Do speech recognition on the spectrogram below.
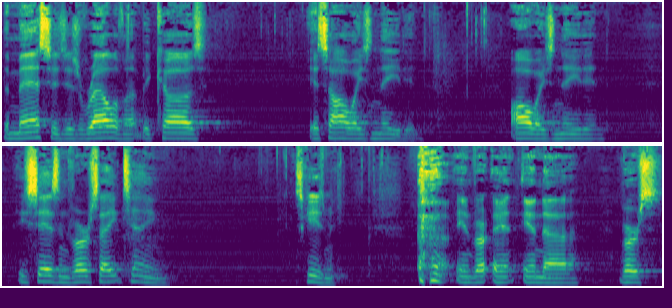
The message is relevant because it's always needed. Always needed. He says in verse 18, excuse me, in, in, uh, verse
